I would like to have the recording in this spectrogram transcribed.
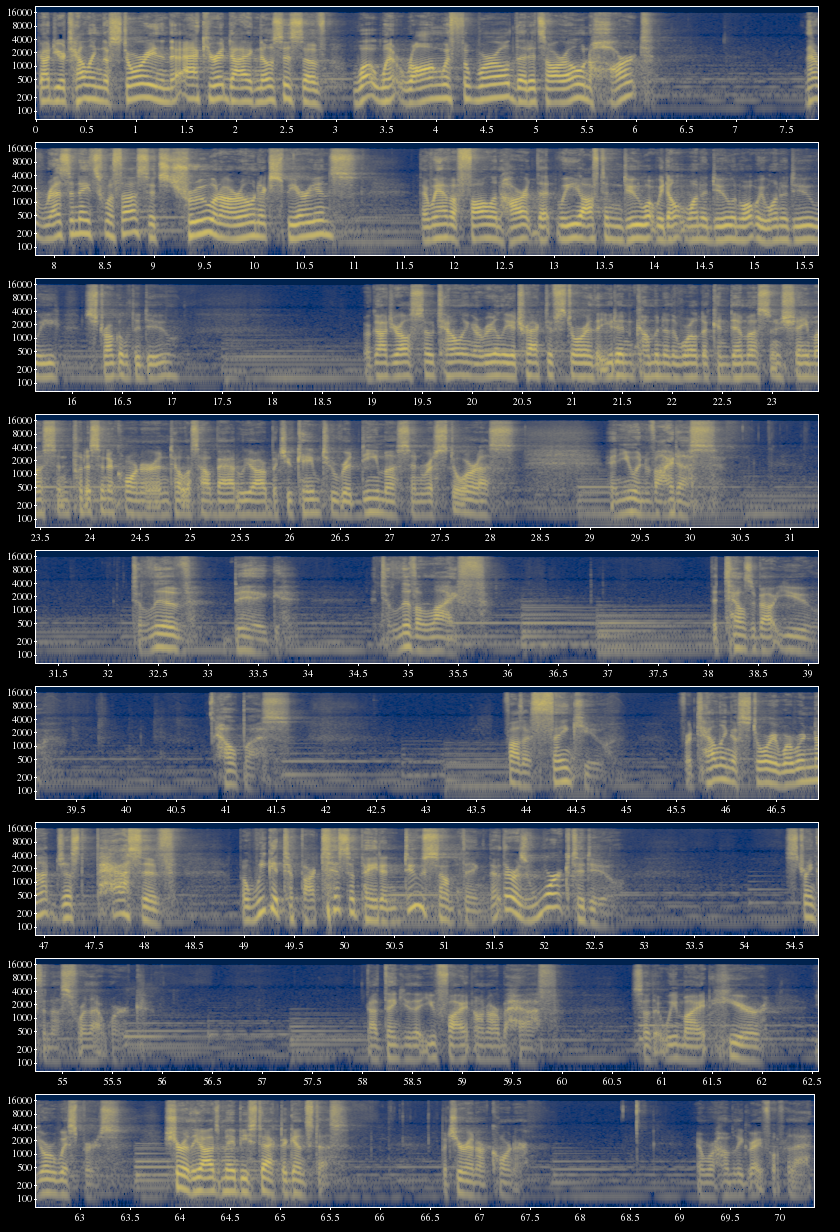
God, you're telling the story and the accurate diagnosis of what went wrong with the world, that it's our own heart. That resonates with us. It's true in our own experience that we have a fallen heart, that we often do what we don't want to do, and what we want to do, we struggle to do. But God, you're also telling a really attractive story that you didn't come into the world to condemn us and shame us and put us in a corner and tell us how bad we are, but you came to redeem us and restore us. And you invite us to live big and to live a life that tells about you Help us. Father, thank you for telling a story where we're not just passive, but we get to participate and do something. There is work to do. Strengthen us for that work. God, thank you that you fight on our behalf so that we might hear your whispers. Sure, the odds may be stacked against us, but you're in our corner. And we're humbly grateful for that.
